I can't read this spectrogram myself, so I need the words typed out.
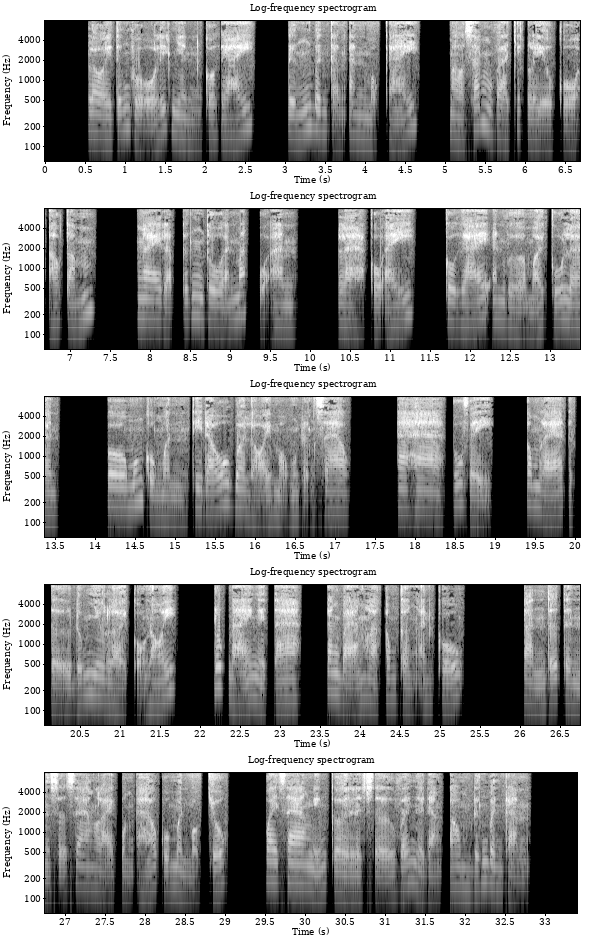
Lôi tướng vũ liếc nhìn cô gái, đứng bên cạnh anh một cái, màu sắc và chất liệu của áo tắm. Ngay lập tức thu ánh mắt của anh, là cô ấy, cô gái anh vừa mới cứu lên. Cô muốn cùng mình thi đấu bơi lội một trận sao. Ha ha, thú vị, không lẽ thực sự đúng như lời cổ nói, lúc nãy người ta căn bản là không cần anh cứu. Cạnh tử tình sửa sang lại quần áo của mình một chút, quay sang mỉm cười lịch sự với người đàn ông đứng bên cạnh.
